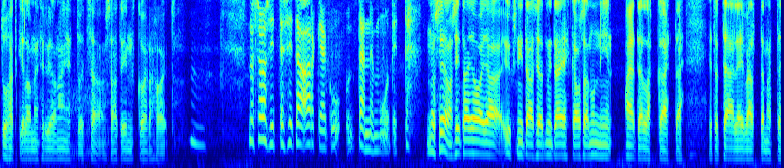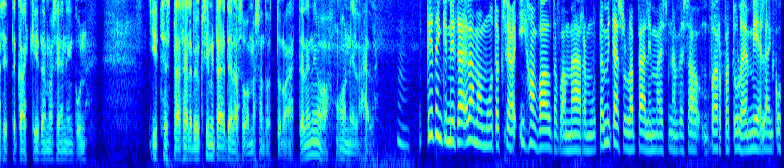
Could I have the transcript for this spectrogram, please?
tuhat kilometriä on ajettu, että saatiin nyt koira hoitoon. No se on sitten sitä arkea, kun tänne muutitte. No se on sitä joo, ja yksi niitä asioita, mitä ei ehkä osannut niin ajatellakaan, että, että täällä ei välttämättä sitten kaikki tämmöisiä niin kuin itsestäänselvyyksiä, mitä Etelä-Suomessa on tottunut ajattelemaan, niin joo, on niin lähellä. Hmm. Tietenkin niitä elämänmuutoksia on ihan valtava määrä, mutta mitä sulla päällimmäisenä Vesa Varpa tulee mieleen, kun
